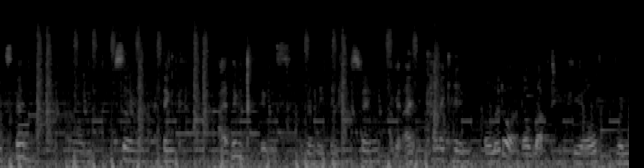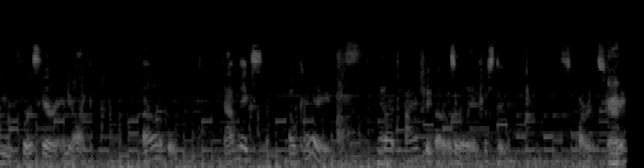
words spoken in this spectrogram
It's good. Um, so I think I think it was really interesting. I mean, I kind of came a little at a left field when you first hear it, and you're like, "Oh, that makes okay." Yeah. But I actually thought it was a really interesting part of the story.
